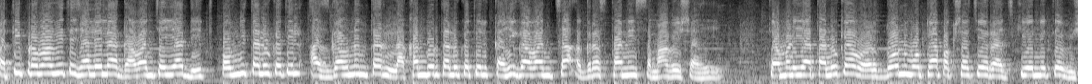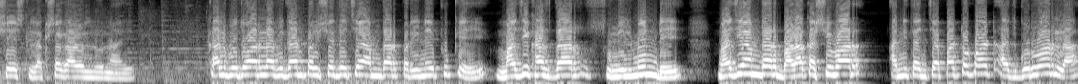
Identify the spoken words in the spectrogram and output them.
अतिप्रभावित झालेल्या गावांच्या यादीत पवनी तालुक्यातील आसगावनंतर लाखांदूर तालुक्यातील काही गावांचा अग्रस्थानी समावेश आहे. त्यामुळे या तालुक्यावर दोन मोठ्या पक्षाचे राजकीय नेते विशेष लक्ष गाळून आहेत. काल बुधवारला विधान परिषदेचे आमदार परिणय फुके माजी खासदार सुनील मेंढे माजी आमदार बाळा काशीवार आणि त्यांच्या पाठोपाठ आज गुरुवारला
